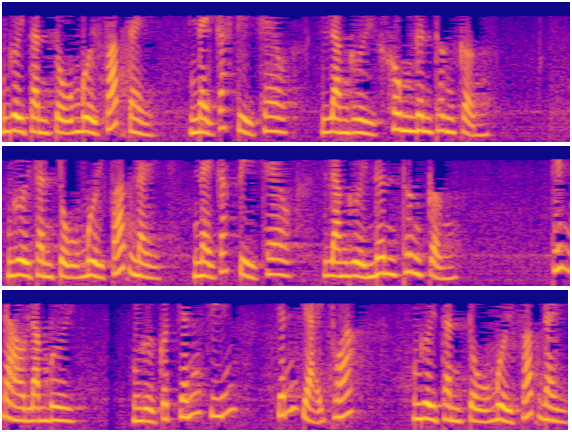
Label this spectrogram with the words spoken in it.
Người thành tựu mười pháp này, này các tỳ kheo, là người không nên thân cận. Người thành tựu mười pháp này, này các tỳ kheo, là người nên thân cận. Thế nào là mười? Người có chánh kiến, chánh giải thoát. Người thành tựu mười pháp này,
